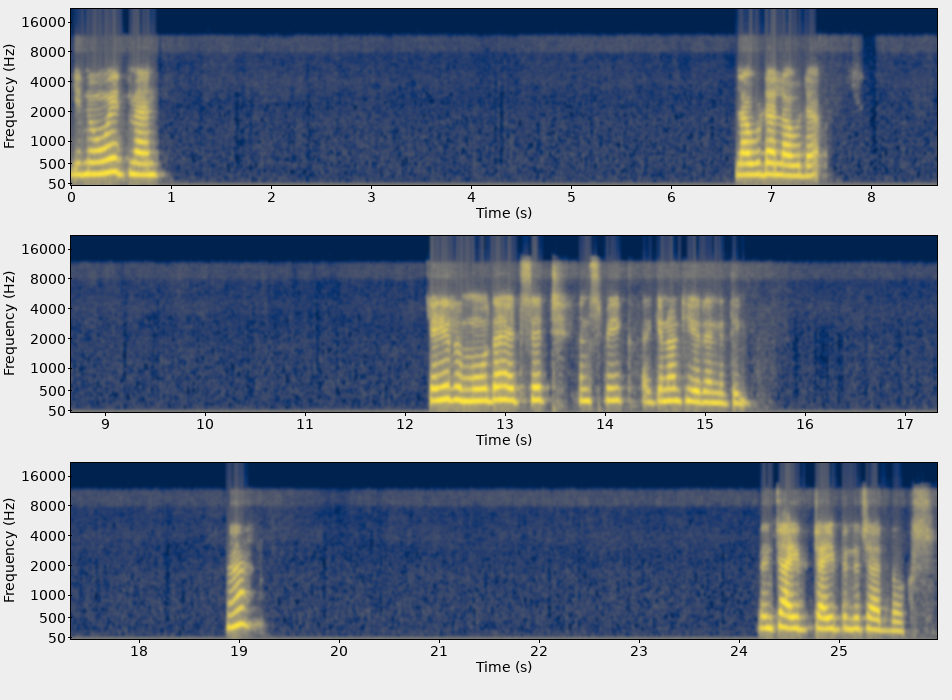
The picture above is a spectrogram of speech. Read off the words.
You know it, man. Louder, louder. Can you remove the headset and speak? I cannot hear anything. Then type type in the chat box.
